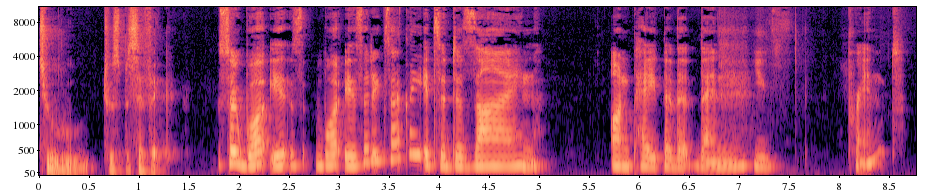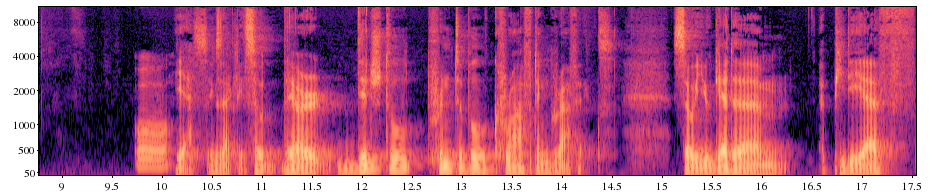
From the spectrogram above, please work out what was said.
too too specific. So what is what is it exactly? It's a design on paper that then you print or Yes, exactly. So they are digital printable crafting graphics. So you get a, um, a PDF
